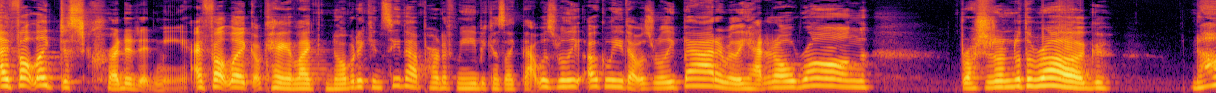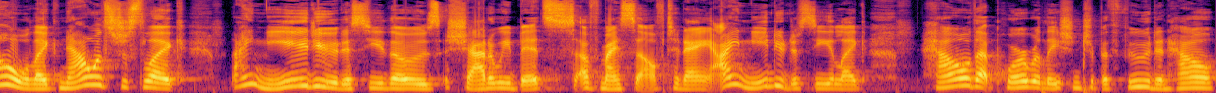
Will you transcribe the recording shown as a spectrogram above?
I felt like discredited me. I felt like, okay, like nobody can see that part of me because like that was really ugly. That was really bad. I really had it all wrong. Brush it under the rug. No, like now it's just like, I need you to see those shadowy bits of myself today. I need you to see like how that poor relationship with food and how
